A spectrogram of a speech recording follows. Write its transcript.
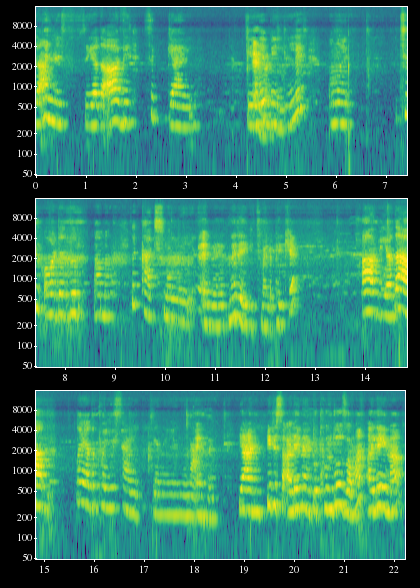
da annesi ya da abisi gel gelebilir. Onun için orada durmamakta kaçmalıyız. Evet, nereye gitmeli peki? Abi ya da abla ya da polis sahiplerinin yanına. Evet. Yani birisi Aleyna'ya dokunduğu zaman Aleyna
